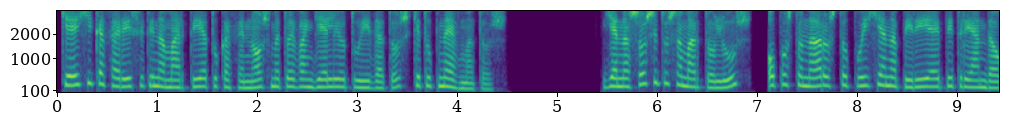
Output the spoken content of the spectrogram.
και έχει καθαρίσει την αμαρτία του καθενός με το Ευαγγέλιο του ύδατο και του πνεύματος. Για να σώσει τους αμαρτωλούς, όπως τον άρρωστο που είχε αναπηρία επί 38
